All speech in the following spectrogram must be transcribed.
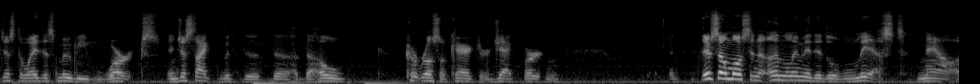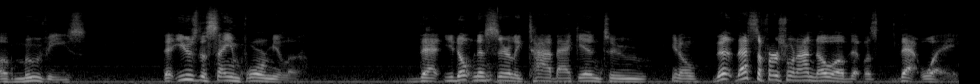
just the way this movie works, and just like with the the, the whole Kurt Russell character, Jack Burton, there's almost an unlimited list now of movies that use the same formula that you don't necessarily tie back into. You know, th- that's the first one I know of that was that way.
